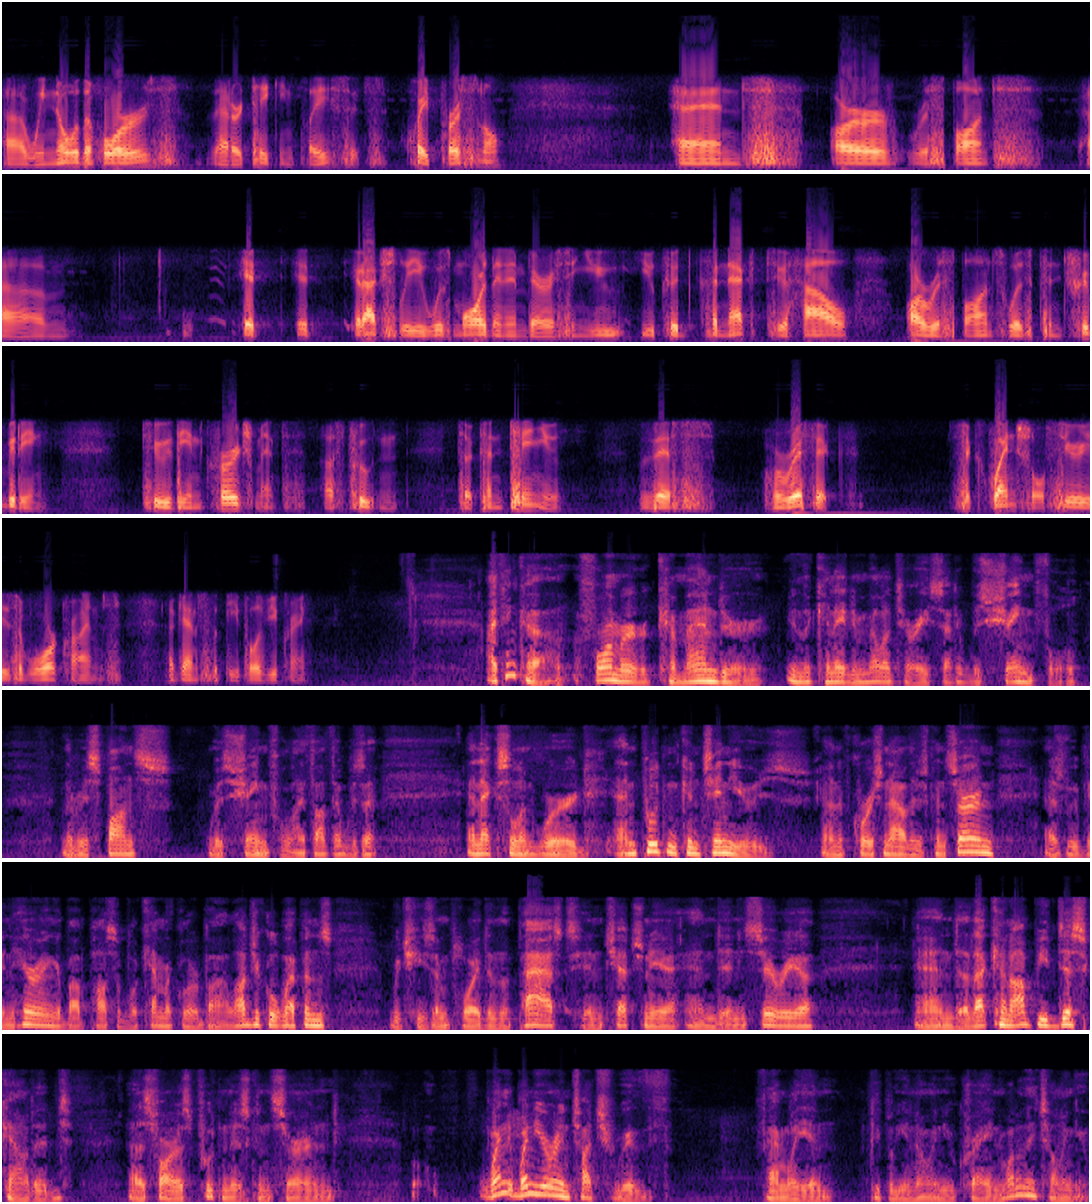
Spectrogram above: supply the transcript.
Uh, we know the horrors that are taking place. It's quite personal. And our response, um, it, it, it actually was more than embarrassing. You, you could connect to how our response was contributing to the encouragement of Putin to continue this horrific sequential series of war crimes against the people of Ukraine. I think a former commander in the Canadian military said it was shameful. The response was shameful. I thought that was a an excellent word. And Putin continues. And of course now there's concern, as we've been hearing, about possible chemical or biological weapons which he's employed in the past in Chechnya and in Syria. And uh, that cannot be discounted as far as Putin is concerned. When, when you're in touch with family and people you know in Ukraine, what are they telling you?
